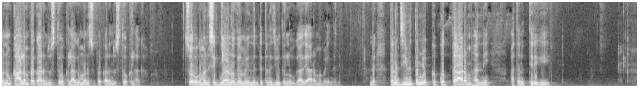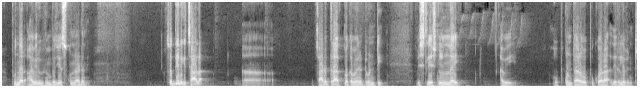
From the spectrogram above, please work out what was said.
మనం కాలం ప్రకారం చూస్తే ఒకలాగా మనసు ప్రకారం చూస్తే ఒకలాగా. సో ఒక మనిషి జ్ఞానోదయం అయిందంటే తన జీవితంలో ఉగాది ఆరంభమైందని. అంటే తన జీవితం యొక్క కొత్త ఆరంభాన్ని అతను తిరిగి పునర్ ఆవిర్భవింపజేసుకున్నాడని సో దీనికి చాలా చారిత్రాత్మకమైనటువంటి విశ్లేషణలు ఉన్నాయి అవి ఒప్పుకుంటారా ఒప్పుకోరా అది రిలవెంట్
